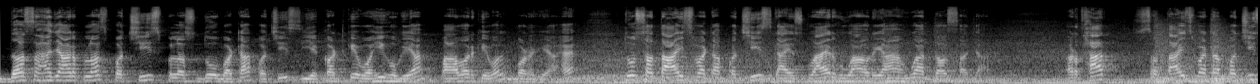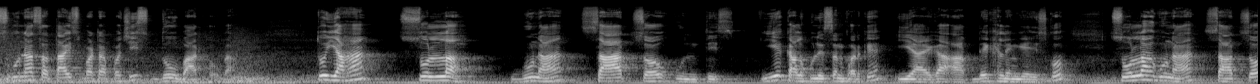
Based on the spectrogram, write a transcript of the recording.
दस हज़ार प्लस पच्चीस प्लस दो बटा पच्चीस, ये कट के वही हो गया, पावर केवल बढ़ गया है। तो सत्ताईस बटा पच्चीस का स्क्वायर हुआ और यहाँ हुआ दस हज़ार। अर्थात सत्ताईस बटा पच्चीस गुना सत्ताईस बटा पच्चीस दो बार होगा। तो यहाँ सोलह गुना सात सौ उनतीस। ये कैलकुलेशन करके ये आएगा, आप देख लेंगे इसको। सोलह गुना सात सौ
